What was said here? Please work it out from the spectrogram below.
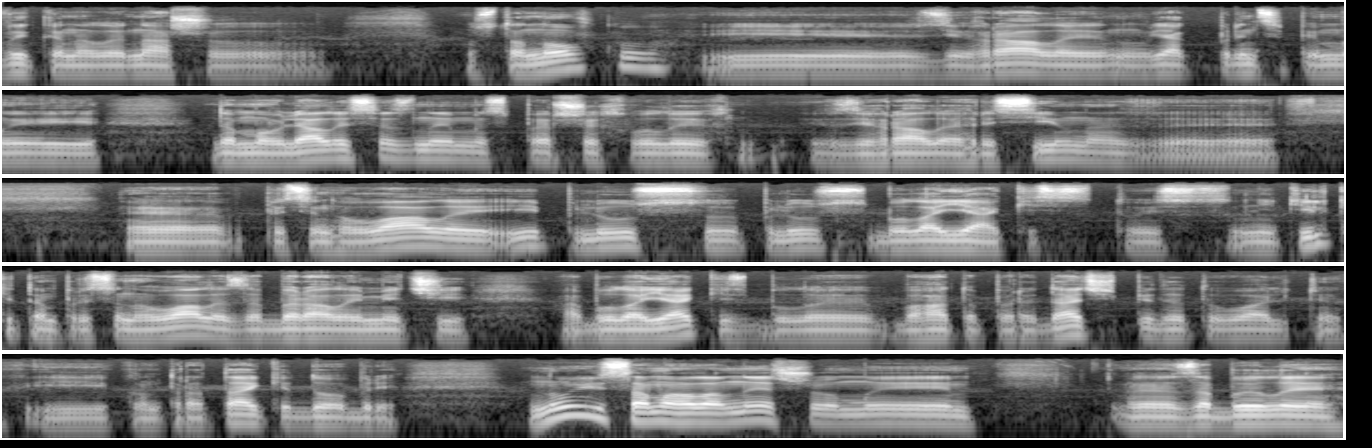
виконали нашу установку і зіграли, ну як в принципі ми домовлялися з ними з перших хвилин. Зіграли агресивно, е, пресингували, і плюс, плюс була якість. Тобто не тільки там пресингували, забирали м'ячі, а була якість, було багато передач підготувальних і контратаки добрі. Ну і саме головне, що ми е, забили,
